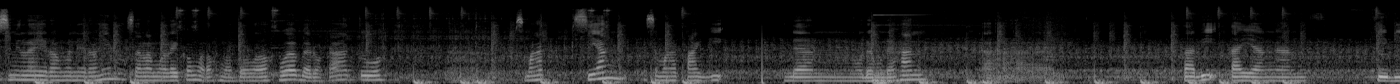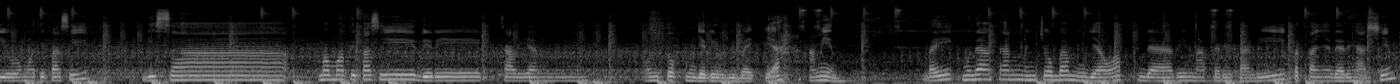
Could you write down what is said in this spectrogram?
Bismillahirrahmanirrahim. Assalamualaikum warahmatullahi wabarakatuh. Semangat siang, semangat pagi Dan mudah-mudahan uh, Tadi tayangan video motivasi Bisa memotivasi diri kalian Untuk menjadi lebih baik ya. Amin. Baik, Bunda akan mencoba menjawab dari materi tadi Pertanyaan dari Hashim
